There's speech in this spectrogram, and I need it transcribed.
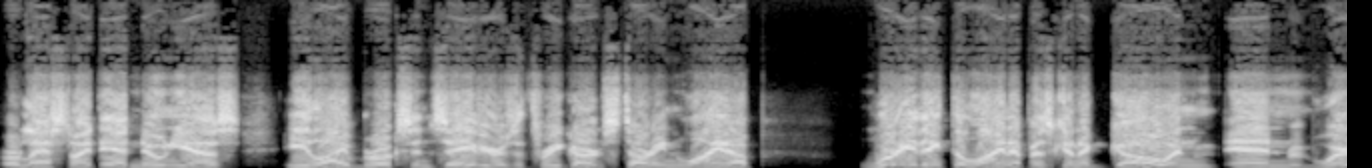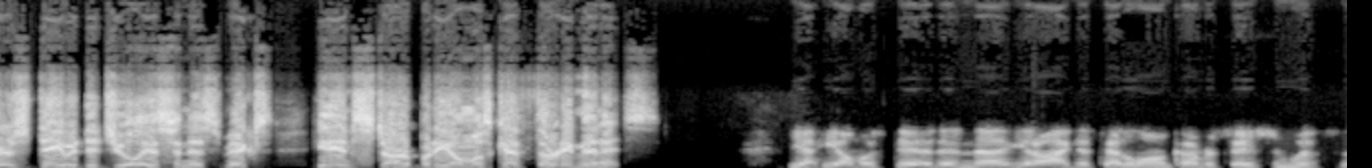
or last night they had Nunez, Eli Brooks, and Xavier as a three guard starting lineup where do you think the lineup is going to go and and where's David DeJulius in this mix? He didn't start, but he almost got 30 minutes. Yeah, he almost did. And, uh, you know, I just had a long conversation with uh,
